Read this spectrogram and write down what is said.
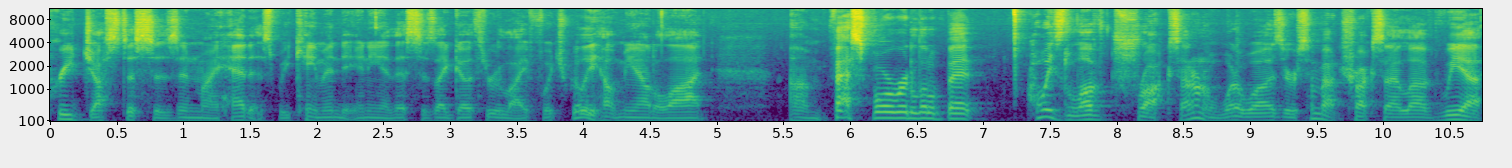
prejudices in my head as we came into any of this as I go through life, which really helped me out a lot. Um, fast forward a little bit, I always loved trucks. I don't know what it was. There was something about trucks I loved. We uh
